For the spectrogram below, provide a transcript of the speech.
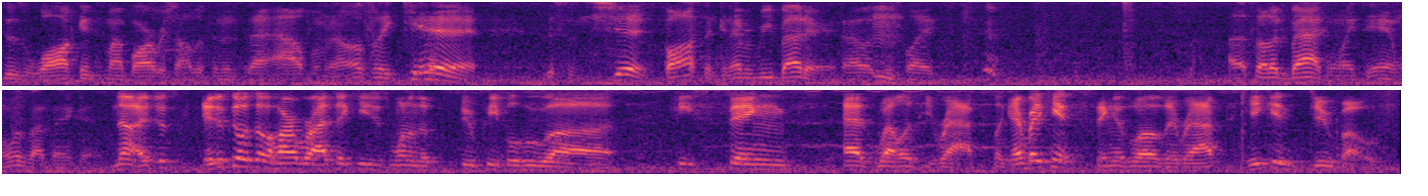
just walking to my barbershop listening to that album, and I was like, yeah, this is the shit. Boston can never be better. And I was Mm. just like, so I look back and I'm like, damn, what was I thinking? No, it just it just goes so hard where I think he's just one of the few people who uh, he sings as well as he raps. Like everybody can't sing as well as they rap. He can do both.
